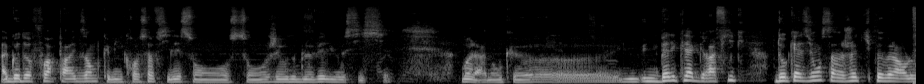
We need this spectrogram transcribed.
à God of War par exemple que Microsoft il est son, son GOW lui aussi. Voilà, donc euh, une, belle claque graphique d'occasion, c'est un jeu qui peut valoir le coup.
